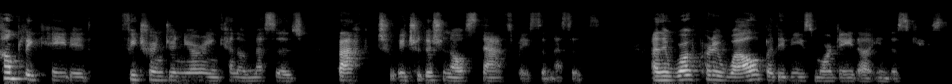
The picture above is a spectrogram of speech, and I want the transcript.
complicated feature engineering kind of methods back to a traditional stats-based methods. And it worked pretty well, but it needs more data in this case.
